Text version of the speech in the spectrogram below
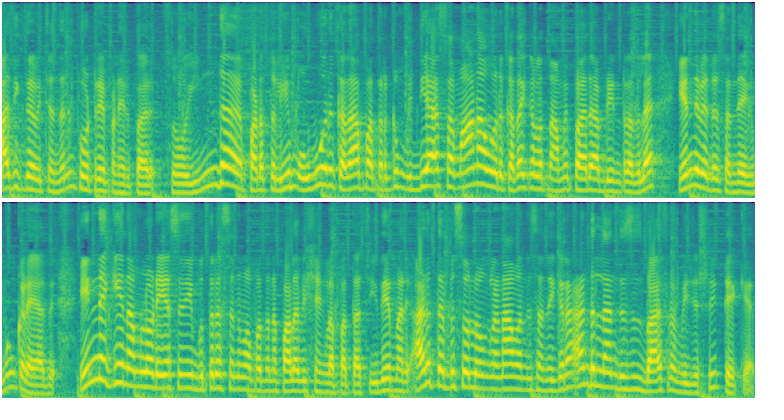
ஆதிக் ரவிச்சந்திரன் போர்ட்ரே பண்ணியிருப்பார். ஸோ இந்த படத்துலையும் ஒவ்வொரு கதாபாத்திரக்கும் வித்தியாசமான ஒரு கதைக்களத்தை அமைப்பாரு அப்படின்றதுல எந்தவித சந்தேகமும் கிடையாது. இன்னைக்கு நம்மளுடைய சினி புத்திர சினிமா பற்றின பல விஷயங்களை பார்த்தாச்சு. இதே மாதிரி அடுத்த எபிசோட உங்களை நான் வந்து சந்திக்கிறேன். And this is bye from Rajeshri. Take care.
